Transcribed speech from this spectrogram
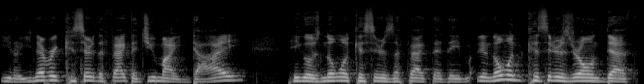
you know, you never consider the fact that you might die. He goes, no one considers the fact that they, you know, no one considers their own death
